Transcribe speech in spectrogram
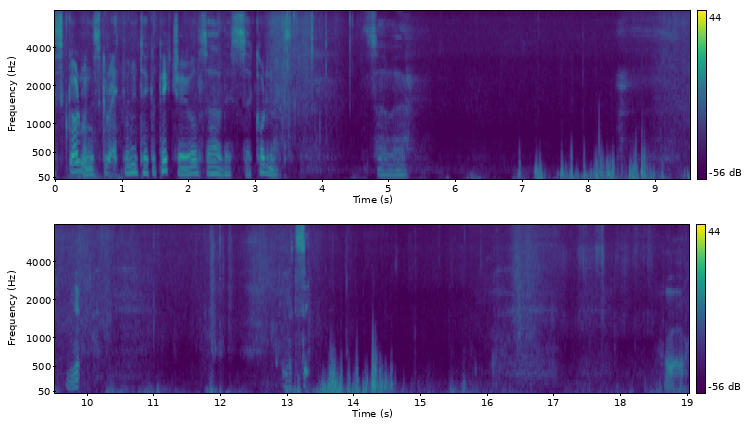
This Garmin is great. When you take a picture, you also have this uh, coordinates. So, uh, yeah. Let's see. Wow.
